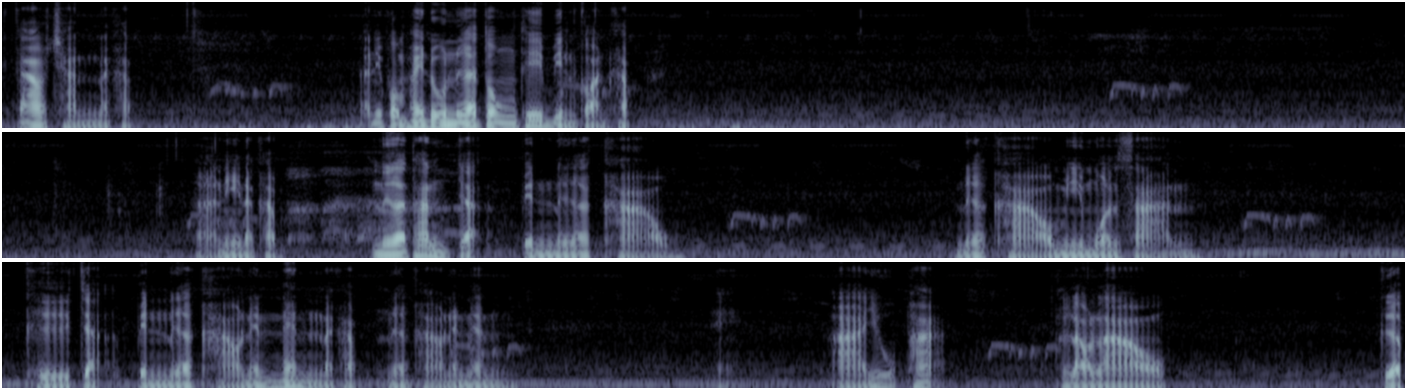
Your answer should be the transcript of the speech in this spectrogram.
9 ชั้นนะครับ อันนี้ผมให้ดูเนื้อตรงที่บินก่อนครับ อันนี้นะครับ เนื้อท่านจะเป็นเนื้อขาว เนื้อขาวมีมวลสาร คือจะเป็นเนื้อขาวแน่นๆนะครับ เนื้อขาวแน่นๆ อายุพระราวๆเกือบ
